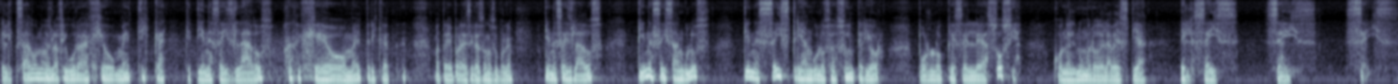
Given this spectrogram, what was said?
El hexágono es la figura geométrica que tiene seis lados. geométrica, batalla para decir eso, no sé por qué. Tiene seis lados, tiene seis ángulos, tiene seis triángulos en su interior, por lo que se le asocia con el número de la bestia el 666.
